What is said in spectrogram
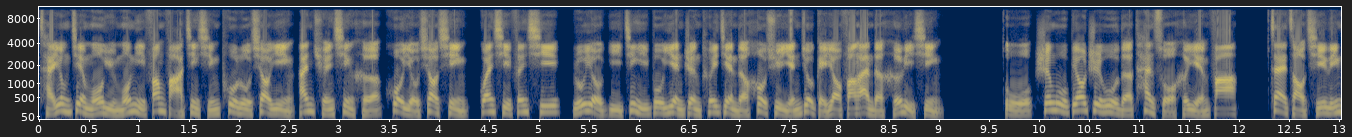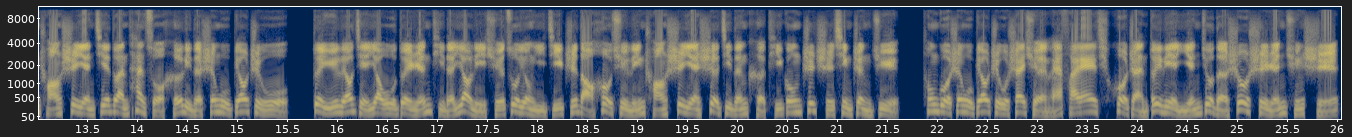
采用建模与模拟方法进行铺路效应、安全性和或有效性关系分析，如有以进一步验证推荐的后续研究给药方案的合理性。五、生物标志物的探索和研发，在早期临床试验阶段探索合理的生物标志物。对于了解药物对人体的药理学作用以及指导后续临床试验设计等，可提供支持性证据。通过生物标志物筛选 FIH 扩展队列研究的受试人群时，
